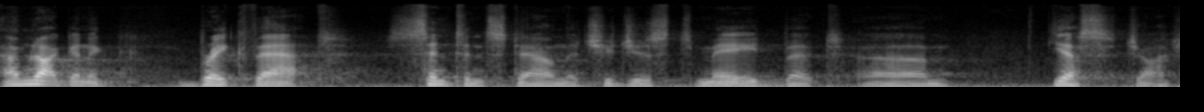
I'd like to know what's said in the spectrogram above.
I, am not going to break that sentence down that you just made, but um, yes, Josh.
